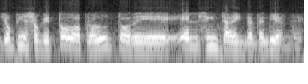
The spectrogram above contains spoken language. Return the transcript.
Yo pienso que todo es producto de él hincha de Independiente.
